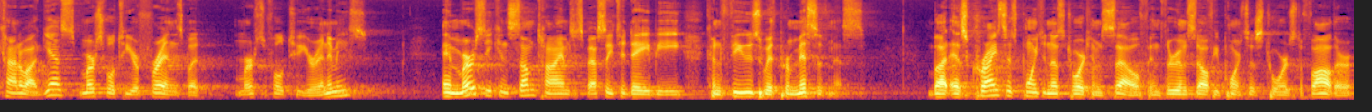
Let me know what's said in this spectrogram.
kind of like, yes, merciful to your friends, but merciful to your enemies. And mercy can sometimes, especially today, be confused with permissiveness. But as Christ is pointing us toward himself, and through himself he points us towards the Father,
